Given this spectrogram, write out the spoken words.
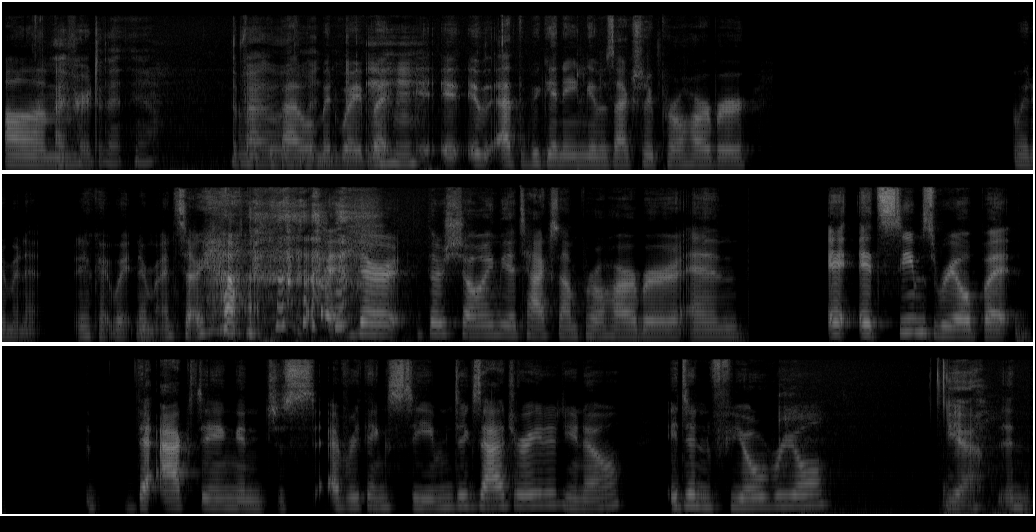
Um, I've heard of it. Yeah, the Battle, like the Battle of Mid- Midway. But mm-hmm. it, it, at the beginning, it was actually Pearl Harbor. Wait a minute. Okay, wait, never mm. mind. Sorry. they're they're showing the attacks on Pearl Harbor, and it it seems real, but the acting and just everything seemed exaggerated, you know? It didn't feel real. Yeah. And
